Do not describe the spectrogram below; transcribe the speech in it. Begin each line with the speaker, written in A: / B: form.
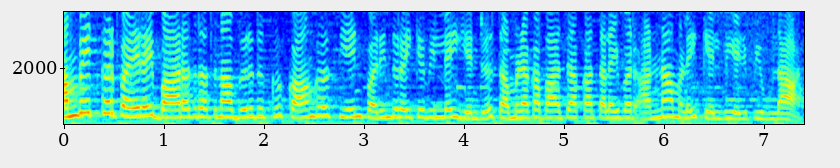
A: அம்பேத்கர் பெயரை பாரத் ரத்னா விருதுக்கு காங்கிரஸ் ஏன் பரிந்துரைக்கவில்லை என்று தமிழக பாஜக தலைவர் அண்ணாமலை கேள்வி எழுப்பியுள்ளார்.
